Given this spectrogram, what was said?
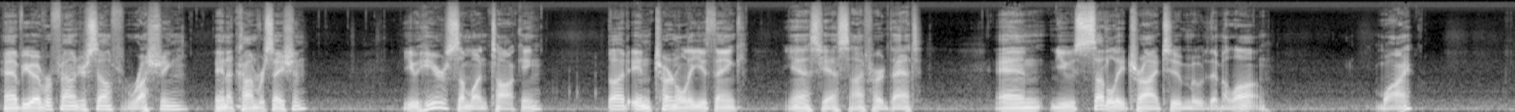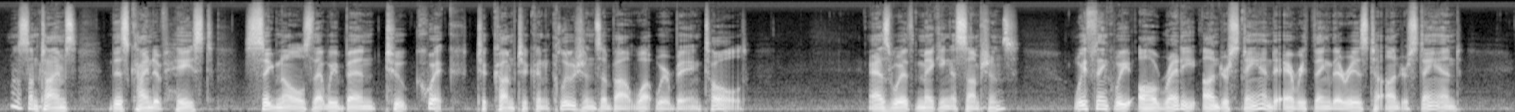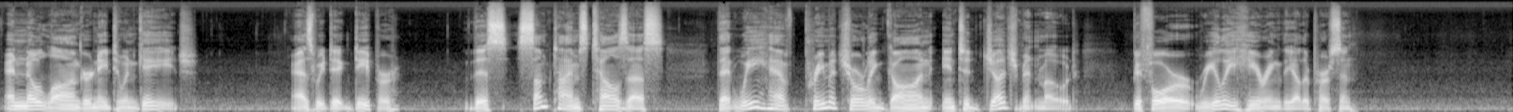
Have you ever found yourself rushing in a conversation? You hear someone talking, but internally you think, yes, yes, I've heard that. And you subtly try to move them along. Why? Well, sometimes this kind of haste signals that we've been too quick to come to conclusions about what we're being told. As with making assumptions, we think we already understand everything there is to understand and no longer need to engage. As we dig deeper, this sometimes tells us that we have prematurely gone into judgment mode before really hearing the other person.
